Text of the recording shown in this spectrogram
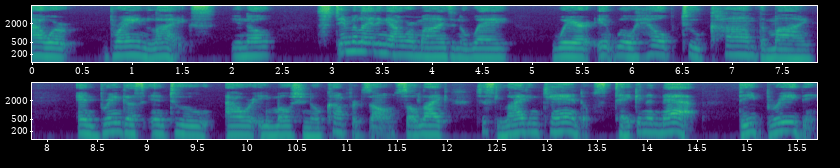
our brain likes, you know, stimulating our minds in a way where it will help to calm the mind and bring us into our emotional comfort zone. So, like just lighting candles, taking a nap, deep breathing,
